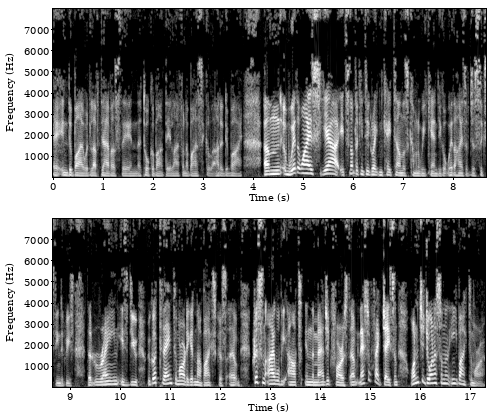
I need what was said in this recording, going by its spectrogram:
uh, in Dubai would love to have us there and uh, talk about their life on a bicycle out of Dubai. Um, weather-wise, yeah, it's not looking too great in Cape Town this coming weekend. You've got weather highs of just 16 degrees. The rain is due. We've got today and tomorrow to get on our bikes, Chris. Um, Chris and I will be out in the Magic Forest. Um, in actual fact, Jason, why don't you join us on an e-bike tomorrow?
